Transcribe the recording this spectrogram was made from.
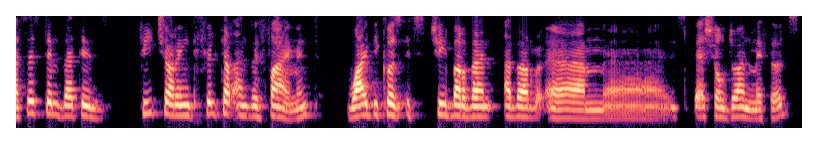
a system that is featuring filter and refinement. Why? Because it's cheaper than other um, uh, spatial join methods.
